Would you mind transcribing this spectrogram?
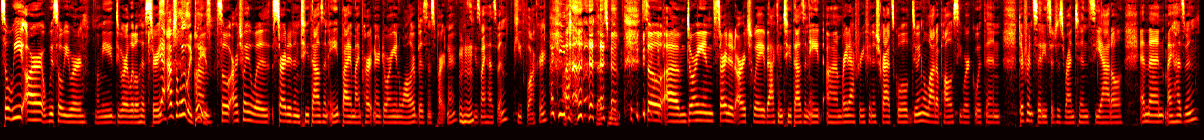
So we are. We, so we were. Let me do our little history. Yeah, absolutely. Please. Um, so Archway was started in 2008 by my partner Dorian Waller, business partner. Mm-hmm. He's my husband, Keith Blocker. Hi, Keith. That's me. so um, Dorian started Archway back in 2008, um, right after he finished grad school, doing a lot of policy work within different cities such as Renton, Seattle, and then my husband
